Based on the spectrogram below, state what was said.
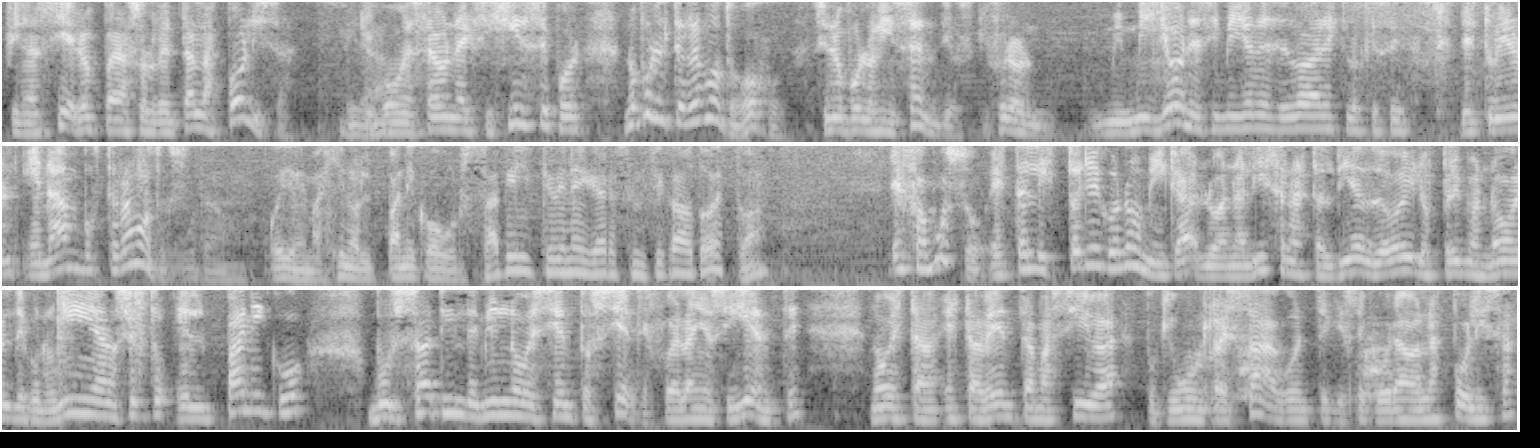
financieros para solventar las pólizas. que comenzaron a exigirse por, no por el terremoto, ojo, sino por los incendios, que fueron millones y millones de dólares los que se destruyeron en ambos terremotos. Oye, me imagino el pánico bursátil que tiene que haber significado todo esto. ¿eh? Es famoso, está en la historia económica, lo analizan hasta el día de hoy los premios Nobel de Economía, ¿no es cierto? El pánico bursátil de 1907 fue el año siguiente, ¿no? Esta, esta venta masiva, porque hubo un rezago entre que se cobraban las pólizas,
